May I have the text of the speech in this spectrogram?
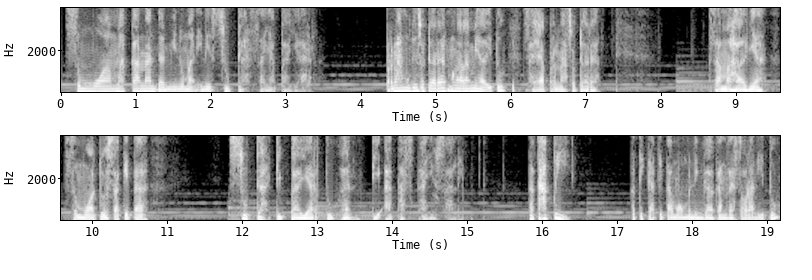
semua makanan dan minuman ini sudah saya bayar. Pernah mungkin saudara mengalami hal itu? Saya pernah saudara. Sama halnya, semua dosa kita sudah dibayar Tuhan di atas kayu salib. Tetapi ketika kita mau meninggalkan restoran itu,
